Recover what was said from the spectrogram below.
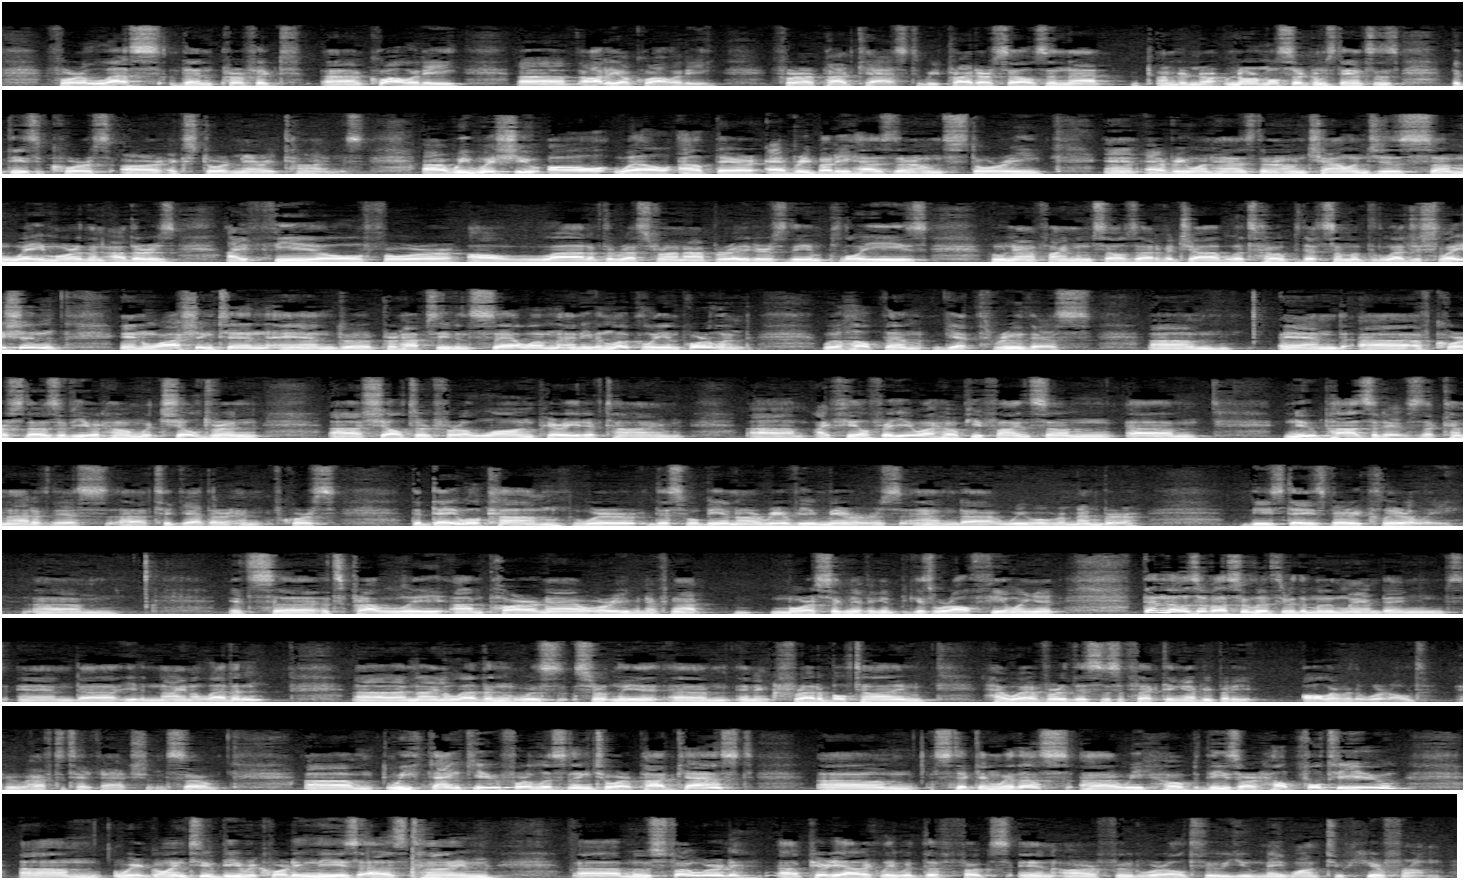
for less than perfect uh, quality, uh, audio quality for our podcast. We pride ourselves in that under no- normal circumstances, but these, of course, are extraordinary times. Uh, we wish you all well out there. Everybody has their own story and everyone has their own challenges, some way more than others. I feel for a lot of the restaurant operators, the employees who now find themselves out of a job. Let's hope that some of the legislation in Washington and uh, perhaps even Salem and even locally in Portland will help them get through this. Um, and uh, of course, those of you at home with children, uh, sheltered for a long period of time. Um, I feel for you. I hope you find some um, new positives that come out of this uh, together. And of course, the day will come where this will be in our rearview mirrors, and uh, we will remember these days very clearly. Um, it's uh, it's probably on par now, or even if not more significant, because we're all feeling it than those of us who lived through the moon landings and uh, even 9 11. Uh, 9 11 was certainly um, an incredible time. However, this is affecting everybody all over the world who have to take action. So, um, we thank you for listening to our podcast, um, sticking with us. Uh, we hope these are helpful to you. Um, we're going to be recording these as time uh, moves forward uh, periodically with the folks in our food world who you may want to hear from.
